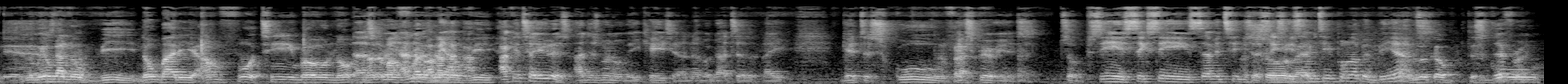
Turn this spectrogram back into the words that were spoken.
Yeah. we don't got no V. Nobody. I'm 14, bro. No, That's none of crazy. my I, friends never, I, mean, got no I, V. I, I can tell you this. I just went on vacation. I never got to like get to school Fact. experience. So seeing 16, 17, you said For 16, sure, like, 17 pulling up in You BMs. look up the school, different.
